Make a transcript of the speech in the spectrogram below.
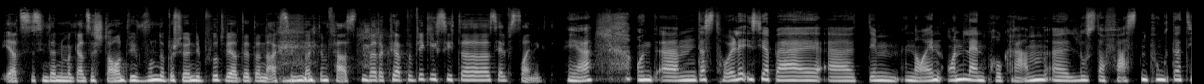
Ärzte sind dann immer ganz erstaunt, wie wunderbar schön die Blutwerte danach sind nach dem Fasten, weil der Körper wirklich sich da selbst reinigt. Ja, und ähm, das Tolle ist ja bei äh, dem neuen Online-Programm äh, lustauffasten.at,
